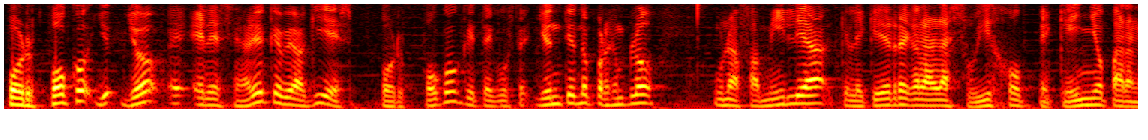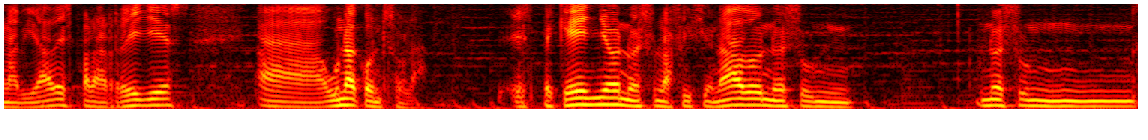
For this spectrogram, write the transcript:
por poco, yo, yo, eh, el escenario que veo aquí es por poco que te guste. Yo entiendo, por ejemplo, una familia que le quiere regalar a su hijo pequeño para Navidades, para Reyes, a una consola. Es pequeño, no es un aficionado, no es un, no es un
